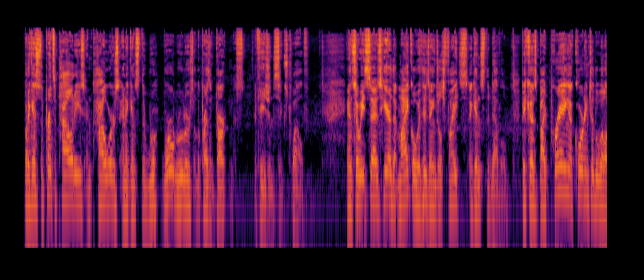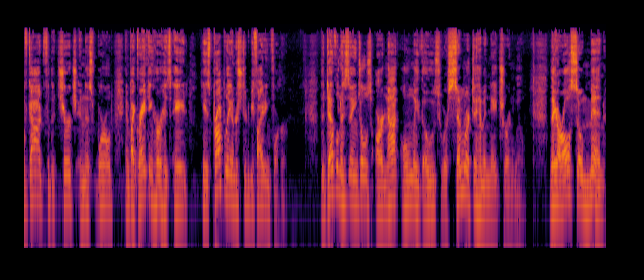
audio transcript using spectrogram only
but against the principalities and powers and against the world rulers of the present darkness. Ephesians 6.12. And so he says here that Michael with his angels fights against the devil because by praying according to the will of God for the church in this world and by granting her his aid, he is properly understood to be fighting for her. The devil and his angels are not only those who are similar to him in nature and will, they are also men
